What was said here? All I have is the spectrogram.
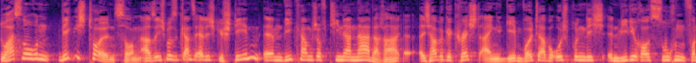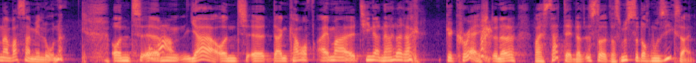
Du hast noch einen wirklich tollen Song. Also ich muss ganz ehrlich gestehen, ähm, wie kam ich auf Tina Nadera? Äh, Ich habe gecrashed eingegeben, wollte aber ursprünglich ein Video raussuchen von einer Wassermelone. Und ähm, ja, und äh, dann kam auf einmal Tina Nadera gecrashed. Und dann, was ist das denn? Das ist doch, das müsste doch Musik sein.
